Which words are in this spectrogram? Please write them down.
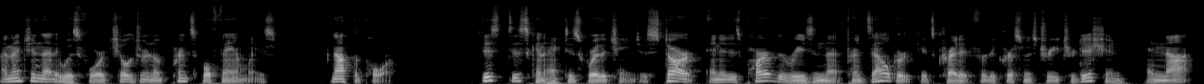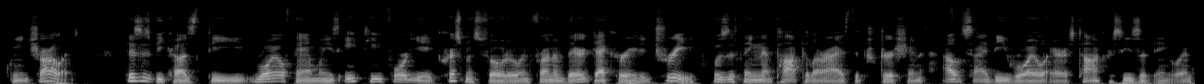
I mentioned that it was for children of principal families, not the poor. This disconnect is where the changes start, and it is part of the reason that Prince Albert gets credit for the Christmas tree tradition and not Queen Charlotte. This is because the royal family's 1848 Christmas photo in front of their decorated tree was the thing that popularized the tradition outside the royal aristocracies of England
